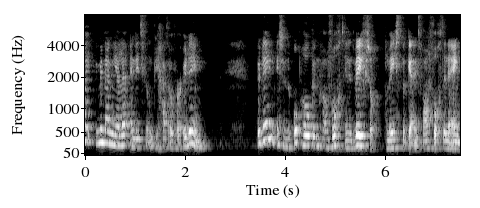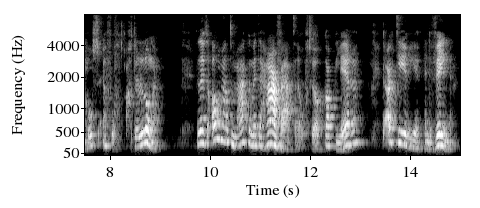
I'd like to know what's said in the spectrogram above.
Hoi, ik ben Danielle en dit filmpje gaat over eudeem. Eudeem is een ophoping van vocht in het weefsel, meest bekend van vocht in de enkels en vocht achter de longen. Dat heeft allemaal te maken met de haarvaten, oftewel capillaren, de arteriën en de venen.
